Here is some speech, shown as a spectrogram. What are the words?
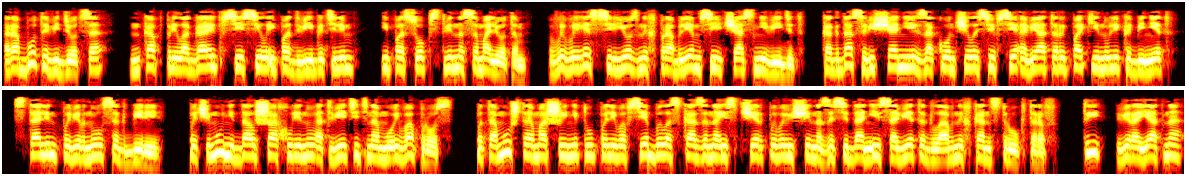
Работа ведется, НКАП прилагает все силы и по двигателям, и по собственно самолетам. ВВС серьезных проблем сейчас не видит. Когда совещание закончилось и все авиаторы покинули кабинет, Сталин повернулся к Бери. Почему не дал Шахурину ответить на мой вопрос? Потому что о машине Туполева все было сказано исчерпывающе на заседании Совета главных конструкторов. Ты, вероятно,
